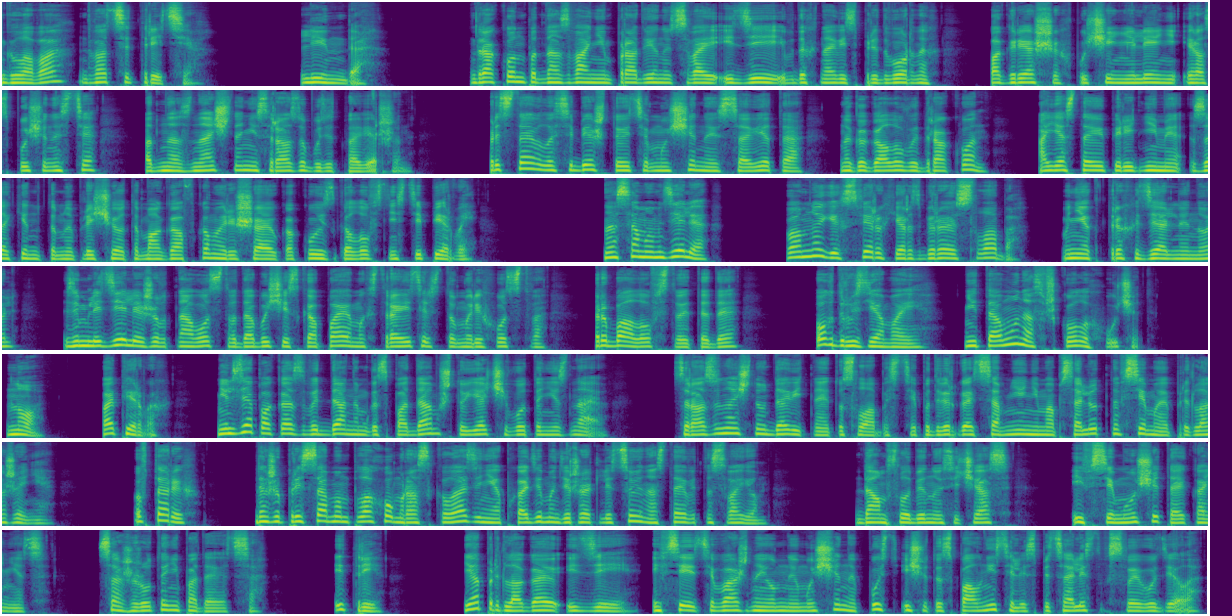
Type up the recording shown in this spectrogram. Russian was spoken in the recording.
Глава 23. Линда. Дракон под названием «Продвинуть свои идеи и вдохновить придворных, погрязших в пучине лени и распущенности» однозначно не сразу будет повержен. Представила себе, что эти мужчины из совета многоголовый дракон, а я стою перед ними закинутым на плечо томагавком и решаю, какую из голов снести первой. На самом деле, во многих сферах я разбираюсь слабо, в некоторых идеальный ноль, Земледелие, животноводство, добыча ископаемых, строительство, мореходство, рыболовство и т.д. Ох, друзья мои, не тому нас в школах учат. Но, во-первых, нельзя показывать данным господам, что я чего-то не знаю. Сразу начнут давить на эту слабость и подвергать сомнениям абсолютно все мои предложения. Во-вторых, даже при самом плохом раскладе необходимо держать лицо и настаивать на своем. Дам слабину сейчас, и всему считай конец. Сожрут и не подавятся. И три. Я предлагаю идеи, и все эти важные и умные мужчины пусть ищут исполнителей, специалистов своего дела.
